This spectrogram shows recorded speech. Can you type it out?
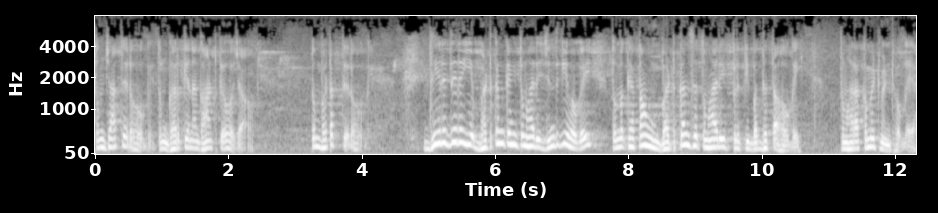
तुम जाते रहोगे, तुम घर के ना घाट के हो जाओगे, तुम भटकते रहोगे। धीरे धीरे ये भटकन कहीं तुम्हारी ज़िंदगी हो गई तो मैं कहता हूँ, भटकन से तुम्हारी प्रतिबद्धता हो गई, तुम्हारा कमिटमेंट हो गया।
